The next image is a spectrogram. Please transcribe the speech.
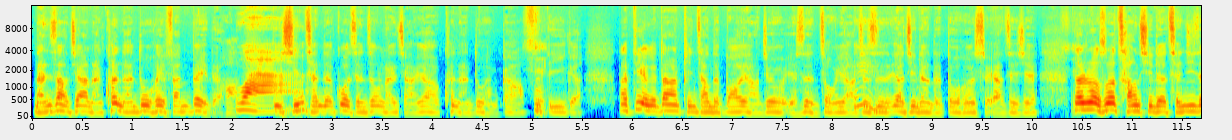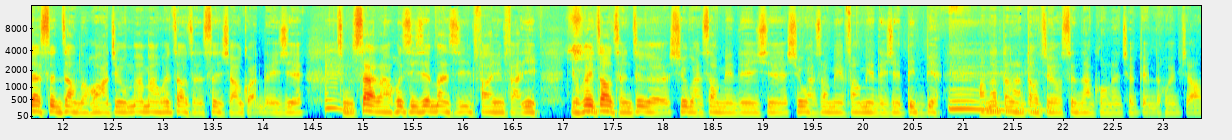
难上加难，困难度会翻倍的哈。哇！比形成的过程中来讲，要困难度很高，是第一个。那第二个，当然平常的保养就也是很重要，就是要尽量的多喝水啊这些。那如果说长期的沉积在肾脏的话，就慢慢会造成肾小管的一些阻塞啦，或是一些慢性发炎反应，也会造成这个血管上面的一些血管上面方面的一些病变。嗯。好，那当然到最后肾脏功能就变得会比较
